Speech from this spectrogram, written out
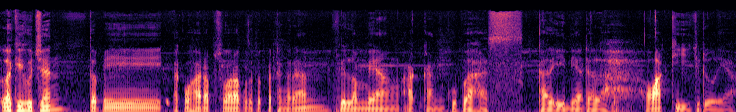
Lagi hujan, tapi aku harap suaraku tetap kedengeran. Film yang akan kubahas kali ini adalah Lucky judulnya.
